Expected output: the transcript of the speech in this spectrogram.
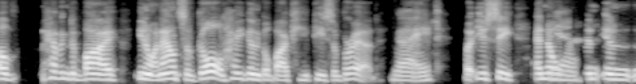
of having to buy, you know, an ounce of gold. How are you going to go buy a piece of bread? Right. But you see, and no, Yeah. in, in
